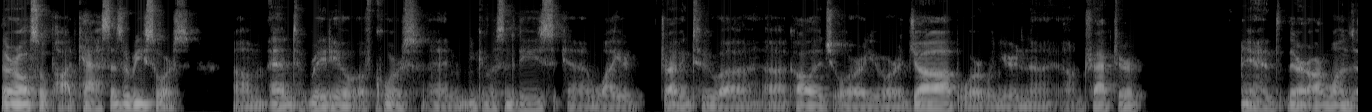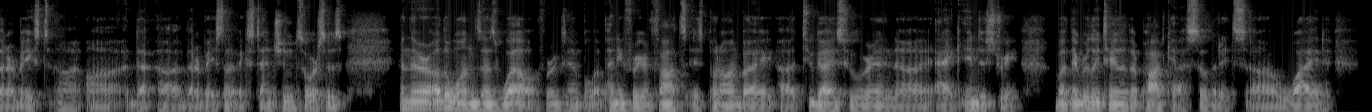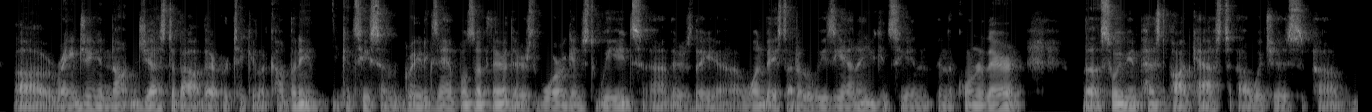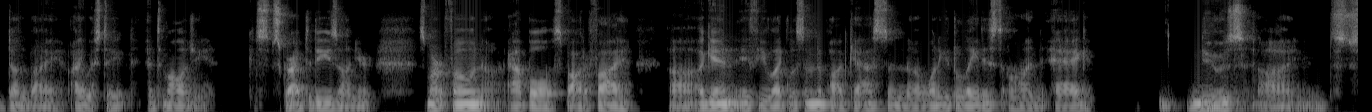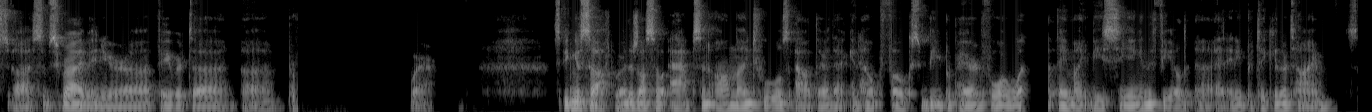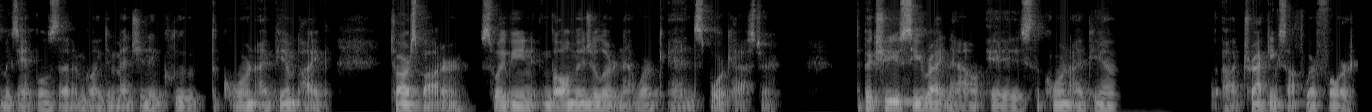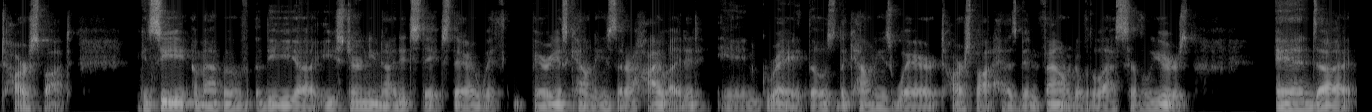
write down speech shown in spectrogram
There are also podcasts as a resource um, and radio, of course, and you can listen to these uh, while you're driving to uh, college or you're a job or when you're in the um, tractor and there are ones that are based that that are based out of extension sources and there are other ones as well. For example, A Penny for Your Thoughts is put on by uh, two guys who are in uh, ag industry, but they really tailor their podcast so that it's uh, wide uh, ranging and not just about their particular company. You can see some great examples up there. There's War Against Weeds. Uh, there's the uh, one based out of Louisiana. You can see in, in the corner there. And the Soybean Pest podcast, which is done by Iowa State Entomology. You can subscribe to these on your smartphone, Apple, Spotify. Uh, again, if you like listening to podcasts and uh, want to get the latest on ag news, uh, uh subscribe in your uh, favorite uh, software. Speaking of software, there's also apps and online tools out there that can help folks be prepared for what they might be seeing in the field at any particular time. Some examples that I'm going to mention include the Corn IPM Pipe, Tar Spotter, Soybean Gall Midge Alert Network, and Sporecaster. The picture you see right now is the corn IPM uh, tracking software for tar spot. You can see a map of the uh, eastern United States there with various counties that are highlighted in gray. Those are the counties where tar spot has been found over the last several years. And uh,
